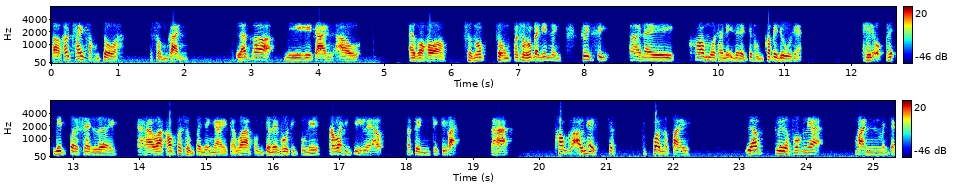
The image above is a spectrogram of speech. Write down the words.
เขาใช้สองตัวผสมกัน แล้วก็มีการเอาแอลกอฮอล์สมมติส่งผสมลงไปนิดหนึ่งคือสิ่งเอ่อในข้อมูลทางในอินเทอร์เน็ตที่ผมเข้าไปดูเนี่ย เห็นมีเปอร์เซ็นต์เลยนะฮะว่าเขาผสมกันยังไง แต่ว่าผมจะไม่พูดถึงตรงนี้ เพราะว่าจริงๆแล้ว มันเป็นสิทธิบัตรนะฮะเขาก็เอาเนี่ยจะพ่นออกไป แล้วเกลือพวกเนี้ยมันมันจะ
